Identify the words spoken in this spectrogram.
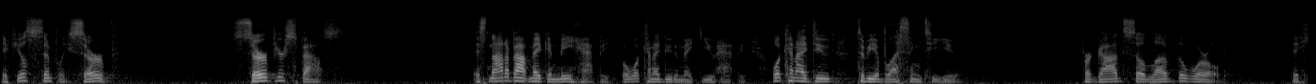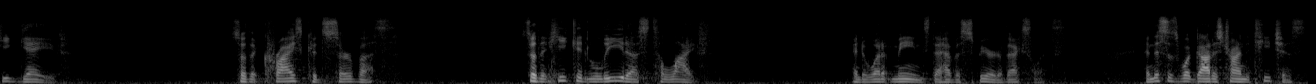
if you'll simply serve Serve your spouse. It's not about making me happy, but what can I do to make you happy? What can I do to be a blessing to you? For God so loved the world that he gave so that Christ could serve us, so that he could lead us to life and to what it means to have a spirit of excellence. And this is what God is trying to teach us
